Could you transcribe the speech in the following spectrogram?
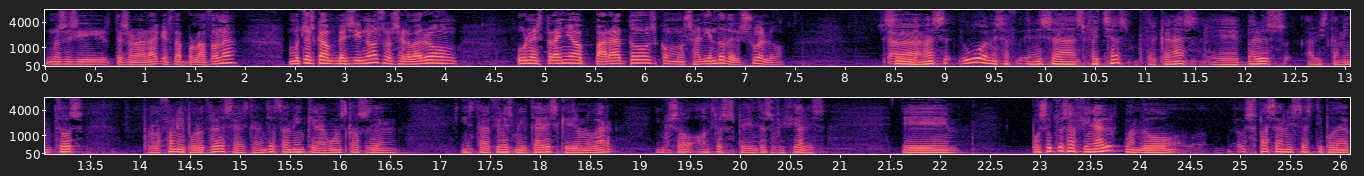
no sé si te sonará, que está por la zona, muchos campesinos observaron un extraño aparato como saliendo del suelo. O sea, Sí, además hubo en, esa- en esas fechas cercanas eh, varios avistamientos por la zona y por otras, avistamientos también que en algunos casos en instalaciones militares que dieron lugar incluso a otros expedientes oficiales. Eh, vosotros al final, cuando os pasan estos tipos de...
